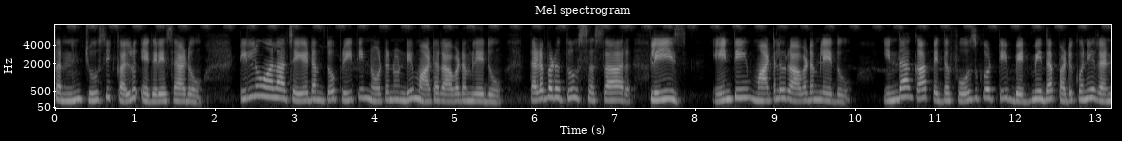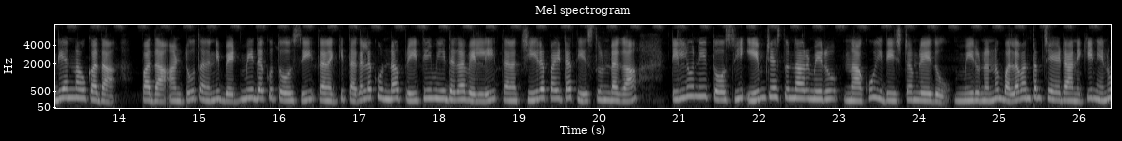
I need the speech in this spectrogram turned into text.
తనని చూసి కళ్ళు ఎగరేశాడు. టిల్లు అలా చేయడంతో ప్రీతి నోట నుండి మాట రావడం లేదు. తడబడుతూ సార్ ప్లీజ్ ఏంటి మాటలు రావడం లేదు. ఇందాక పెద్ద ఫోజు కొట్టి బెడ్ మీద పడుకొని రండి అన్నావు కదా పద అంటూ తనని బెడ్ మీదకు తోసి తనకి తగలకుండా ప్రీతి మీదగా వెళ్ళి తన చీరపైట తీస్తుండగా టిల్లుని తోసి ఏం చేస్తున్నారు మీరు? నాకు ఇది ఇష్టం లేదు. మీరు నన్ను బలవంతం చేయడానికి నేను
